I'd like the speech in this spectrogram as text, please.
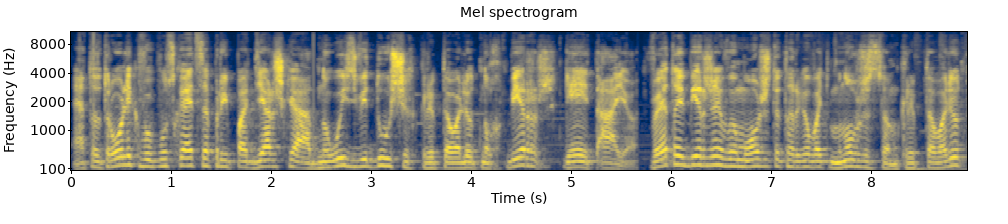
Этот ролик выпускается при поддержке одного из ведущих криптовалютных бирж Gate.io. В этой бирже вы можете торговать множеством криптовалют,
